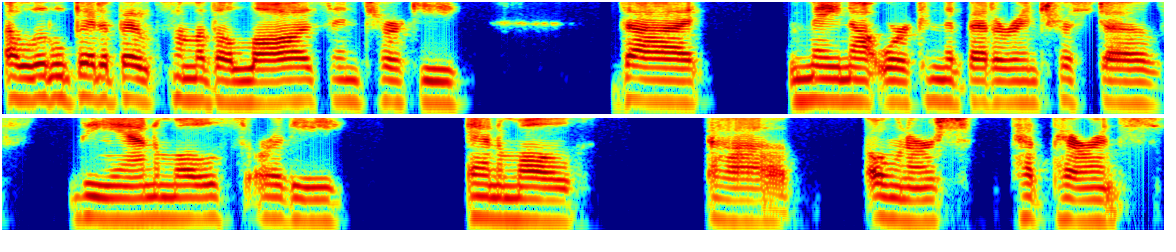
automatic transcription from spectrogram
a little bit about some of the laws in Turkey that may not work in the better interest of the animals or the animal uh, owners, pet parents.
